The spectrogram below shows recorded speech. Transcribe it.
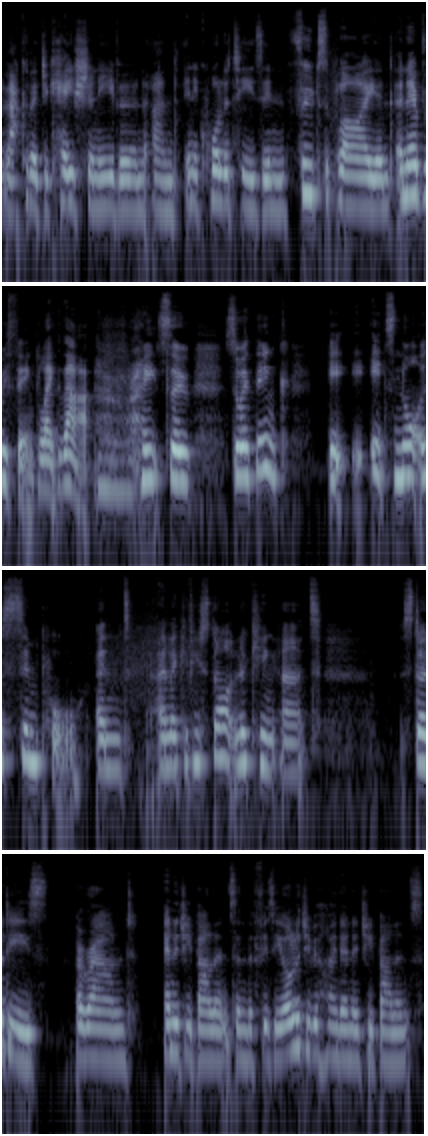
lack of education even and inequalities in food supply and, and everything like that right so so i think it, it's not as simple and and like if you start looking at studies around energy balance and the physiology behind energy balance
